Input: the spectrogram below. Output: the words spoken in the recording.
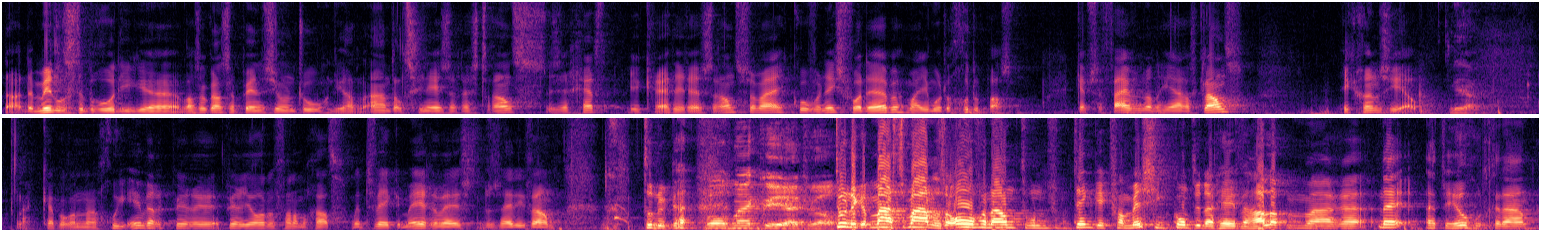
Nou, de middelste broer die, uh, was ook aan zijn pensioen toe. Die had een aantal Chinese restaurants. Die zei, Gert, je krijgt die restaurants van mij. Ik hoef er niks voor te hebben, maar je moet er goed op passen. Ik heb ze 25 jaar als klant. Ik gun ze jou. Ja. Nou, ik heb ook een uh, goede inwerkperiode van hem gehad. Ik ben twee keer mee geweest. Toen zei hij van... toen ik Volgens mij kun jij het wel. Toen ik het Maas Maanders overnam, toen denk ik van misschien komt u nog even helpen. Maar uh, nee, dat heeft hij heel goed gedaan.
